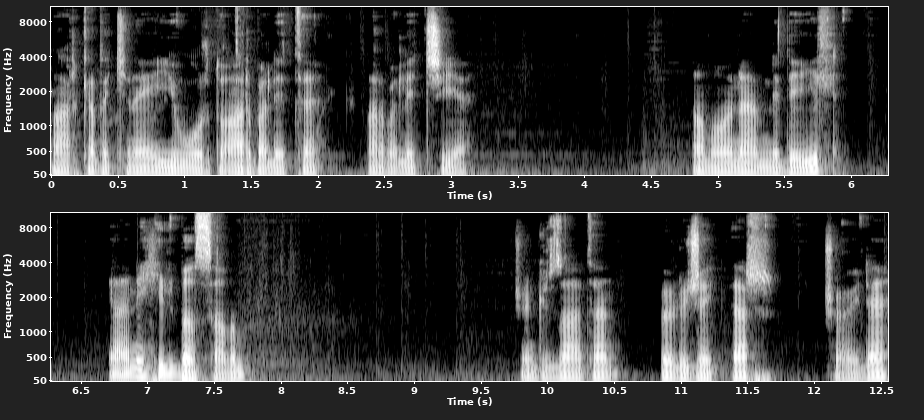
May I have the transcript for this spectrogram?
arkadakine iyi vurdu arbalete. Arbaletçiye. Ama önemli değil. Yani hil basalım. Çünkü zaten ölecekler. Şöyle.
